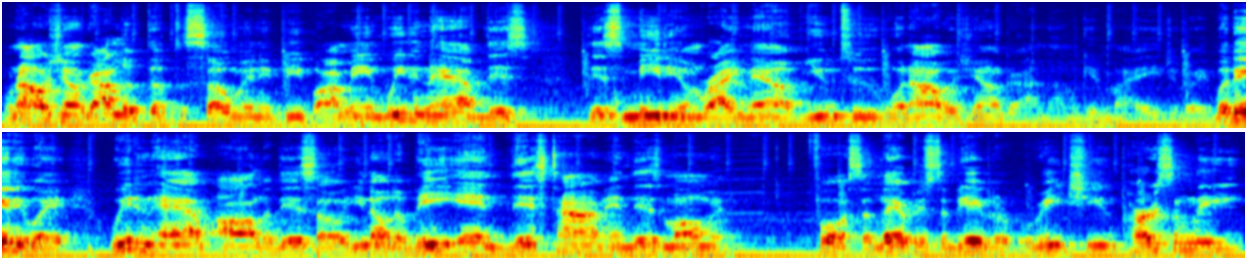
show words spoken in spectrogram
when I was younger, I looked up to so many people. I mean, we didn't have this this medium right now of YouTube when I was younger. Giving my age away, but anyway, we didn't have all of this. So you know, to be in this time in this moment for celebrities to be able to reach you personally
